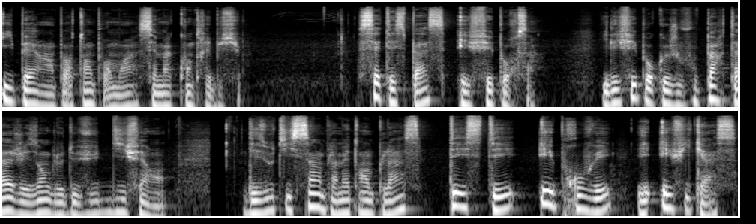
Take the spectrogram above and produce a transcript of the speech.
hyper important pour moi, c'est ma contribution. Cet espace est fait pour ça. Il est fait pour que je vous partage les angles de vue différents, des outils simples à mettre en place, testés, éprouvés et efficaces,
